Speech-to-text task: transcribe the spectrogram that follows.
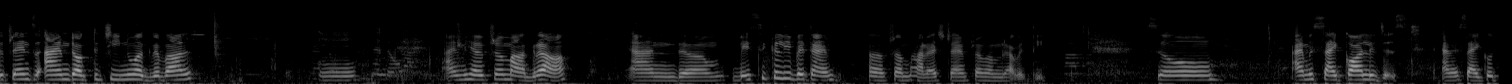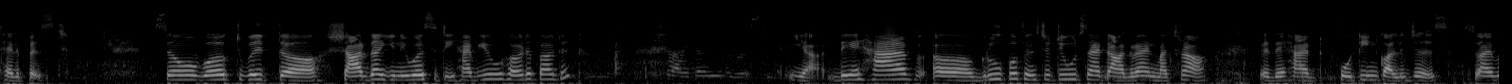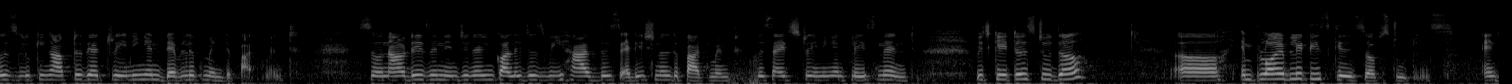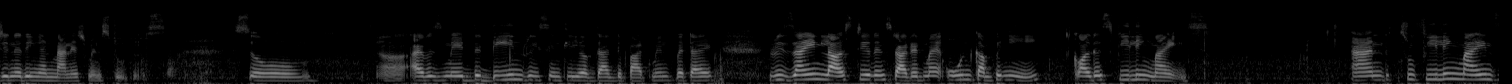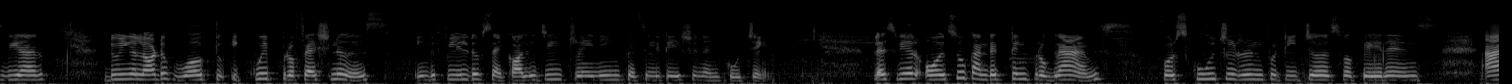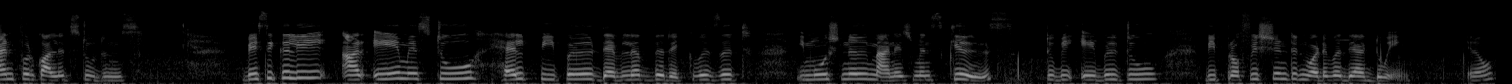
So, friends, I am Dr. Chinu Agrawal. Mm. I'm here from Agra, and um, basically, but I'm uh, from Maharashtra. I'm from Amravati. So, I'm a psychologist and a psychotherapist. So, worked with uh, Sharda University. Have you heard about it? Sharda University. Yeah, they have a group of institutes at Agra and Mathura where they had 14 colleges. So I was looking after their training and development department. So nowadays in engineering colleges we have this additional department besides training and placement which caters to the uh, employability skills of students, engineering and management students. So uh, I was made the dean recently of that department, but I resigned last year and started my own company called as Feeling Minds. And through Feeling Minds, we are doing a lot of work to equip professionals in the field of psychology, training, facilitation, and coaching. Plus, we are also conducting programs for school children, for teachers, for parents, and for college students basically our aim is to help people develop the requisite emotional management skills to be able to be proficient in whatever they are doing you know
